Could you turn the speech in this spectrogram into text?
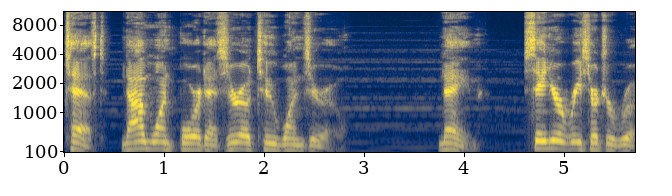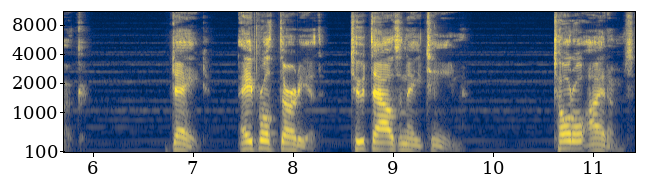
Test 914-0210 Name. Senior Researcher Rook. Date. April 30, 2018 Total Items.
